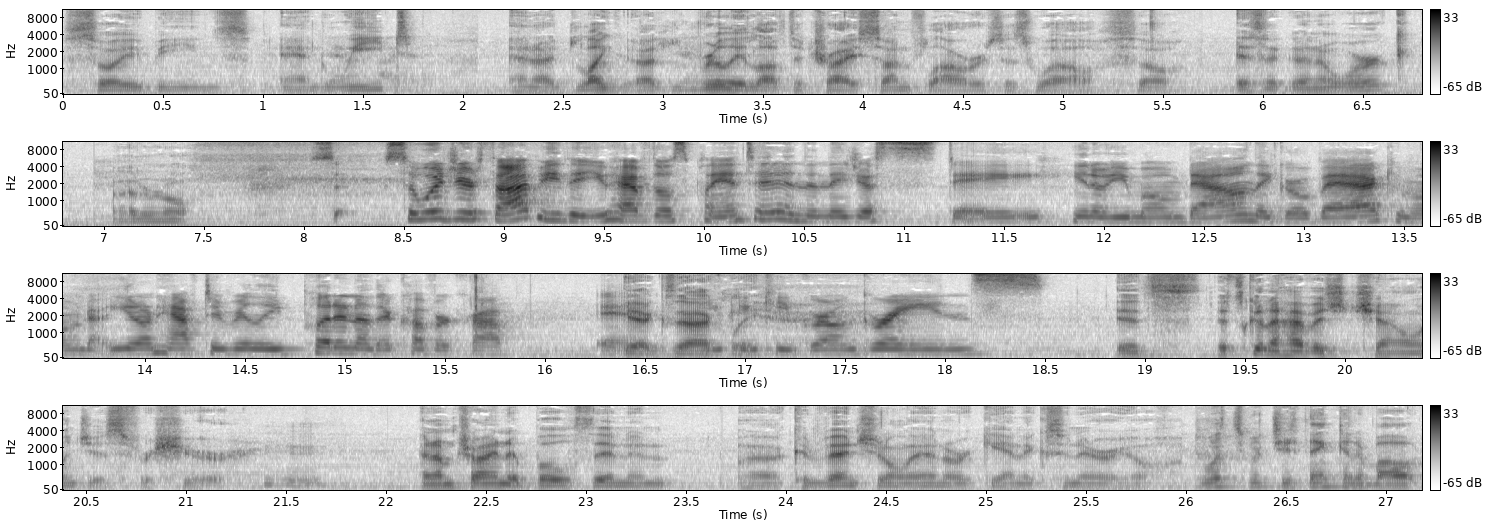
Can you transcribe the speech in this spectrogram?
soybeans, and wheat and I'd like, I'd really love to try sunflowers as well. So, is it going to work? I don't know. So, so would your thought be that you have those planted and then they just stay? You know, you mow them down, they grow back. You mow them down. You don't have to really put another cover crop. In. Yeah, exactly. You can keep growing grains. It's it's going to have its challenges for sure, mm-hmm. and I'm trying it both in a uh, conventional and organic scenario. What's what you're thinking about?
